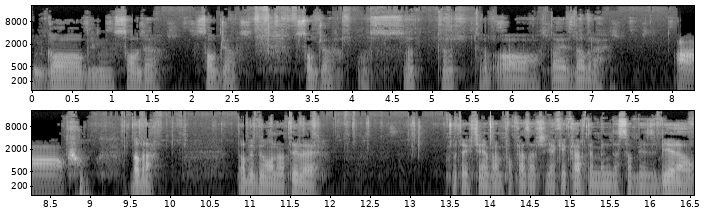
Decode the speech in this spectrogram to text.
Goblin Soldier. Soldiers. Soldier. O, to, jest dobre. A, dobra. To by było na tyle. Tutaj chciałem Wam pokazać, jakie karty będę sobie zbierał.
